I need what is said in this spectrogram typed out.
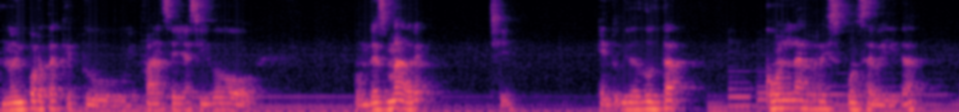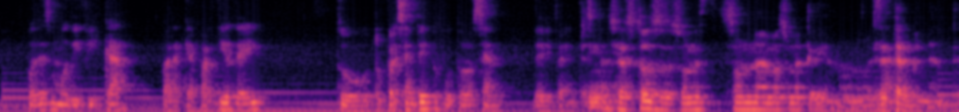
no importa que tu infancia haya sido un desmadre, ¿sí? en tu vida adulta, con la responsabilidad puedes modificar para que a partir de ahí tu, tu presente y tu futuro sean de diferentes sí, O sea, estos son, son nada más una teoría, no, no es determinante.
